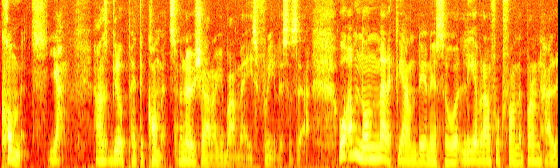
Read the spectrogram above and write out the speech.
Comets. Ja. Hans grupp hette Comets, men nu kör han ju bara med Ace Frehley så att säga. Och av någon märklig anledning så lever han fortfarande på den här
